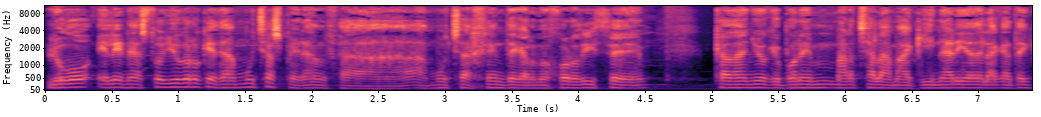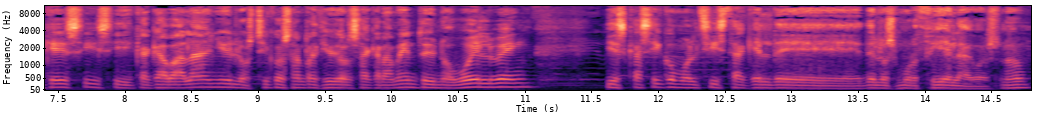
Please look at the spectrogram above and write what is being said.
Luego, Elena, esto yo creo que da mucha esperanza a mucha gente que a lo mejor dice cada año que pone en marcha la maquinaria de la catequesis y que acaba el año y los chicos han recibido el sacramento y no vuelven. Y es casi como el chiste aquel de, de los murciélagos, ¿no?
